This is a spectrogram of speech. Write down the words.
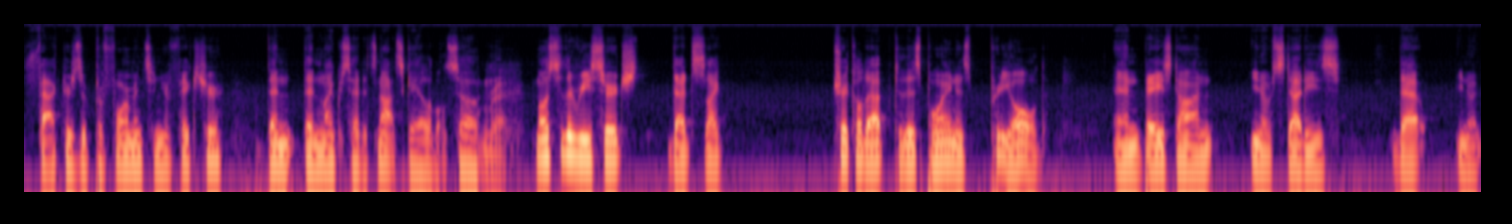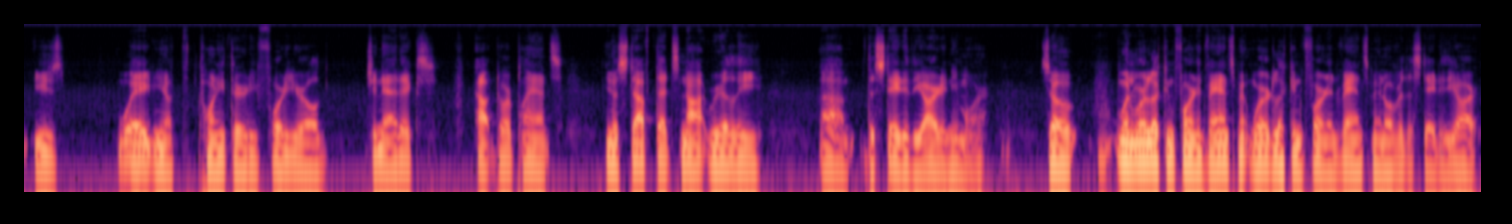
factors of performance in your fixture. Then then like we said, it's not scalable. So Right. most of the research that's like trickled up to this point is pretty old and based on you know studies that you know use way you know 20 30 40 year old genetics outdoor plants you know stuff that's not really um, the state of the art anymore so when we're looking for an advancement we're looking for an advancement over the state of the art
